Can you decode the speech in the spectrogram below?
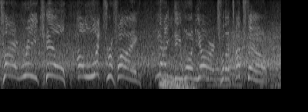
Tyreek Hill electrifying. 91 yards for the touchdown.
